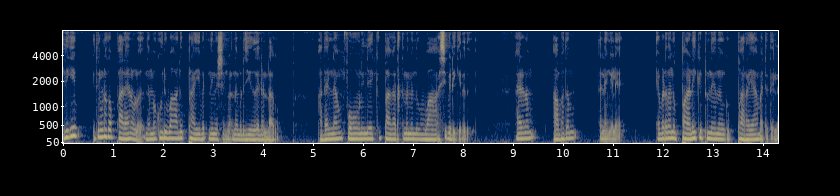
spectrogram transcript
എനിക്ക് ഇതിനോടൊക്കെ പറയാനുള്ളത് നമുക്ക് ഒരുപാട് പ്രൈവറ്റ് നിമിഷങ്ങൾ നമ്മുടെ ജീവിതത്തിലുണ്ടാകും അതെല്ലാം ഫോണിലേക്ക് പകർത്തണമെന്ന് വാശി പിടിക്കരുത്. കാരണം അബദ്ധം അല്ലെങ്കിൽ എവിടെ നിന്നാണ് പണി കിട്ടുന്നതെന്ന് നമുക്ക് പറയാൻ പറ്റത്തില്ല.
